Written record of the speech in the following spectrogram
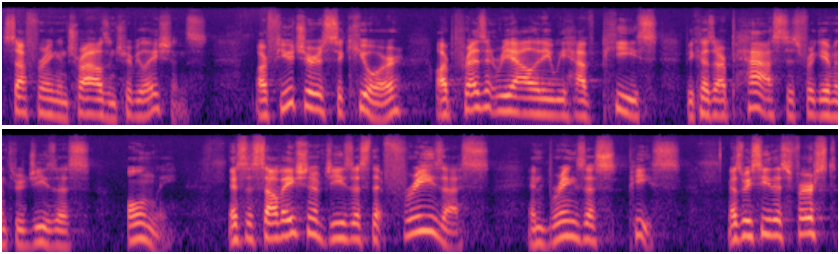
suffering and trials and tribulations. Our future is secure. Our present reality, we have peace because our past is forgiven through Jesus only. It's the salvation of Jesus that frees us and brings us peace. As we see this first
